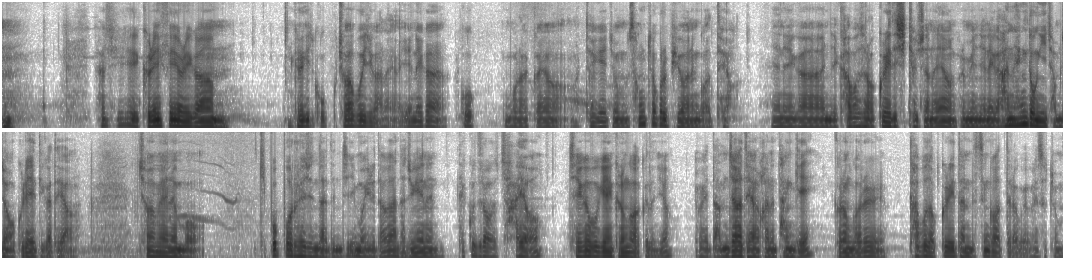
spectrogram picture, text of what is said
음. 사실 그레이 페어리가 그렇게 꼭 좋아 보이지가 않아요. 얘네가 꼭 뭐랄까요, 되게 좀 성적으로 비유하는 것 같아요. 얘네가 이제 갑옷을 업그레이드 시켜주잖아요. 그러면 얘네가 한 행동이 점점 업그레이드가 돼요. 처음에는 뭐 기뽀뽀를 해준다든지 뭐 이러다가 나중에는 데리고 들어가서 자요. 제가 보기엔 그런 것 같거든요. 왜 남자가 되어가는 단계 그런 거를 갑옷 업그레이드 하는데 쓴 것 같더라고요. 그래서 좀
